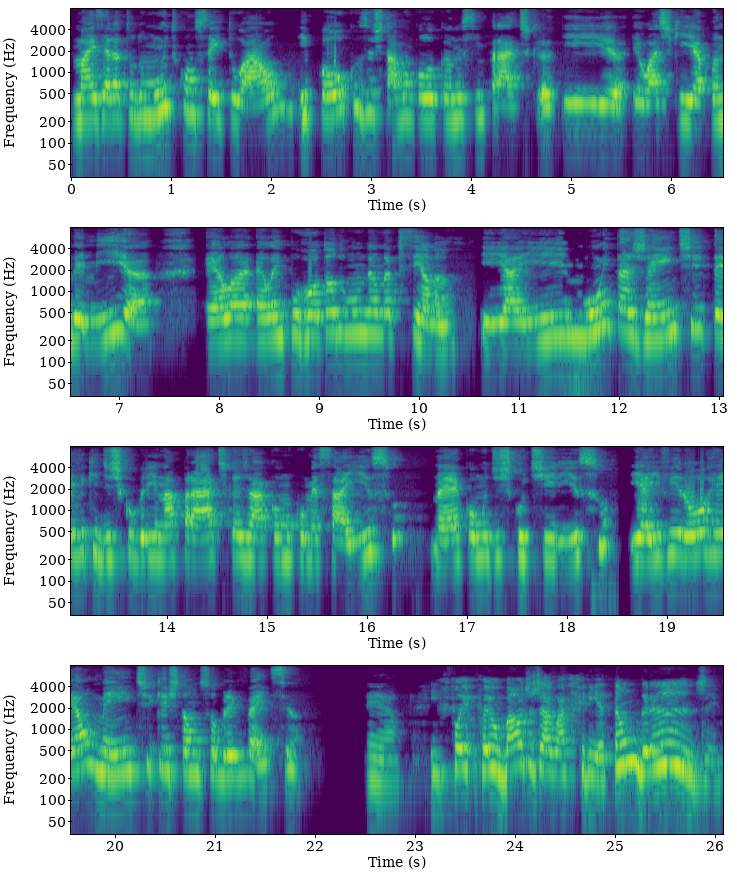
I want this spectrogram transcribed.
mas era tudo muito conceitual e poucos estavam colocando isso em prática. E eu acho que a pandemia ela, ela empurrou todo mundo dentro da piscina. E aí muita gente teve que descobrir na prática já como começar isso, né? Como discutir isso. E aí virou realmente questão de sobrevivência. É. E foi, foi um balde de água fria tão grande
